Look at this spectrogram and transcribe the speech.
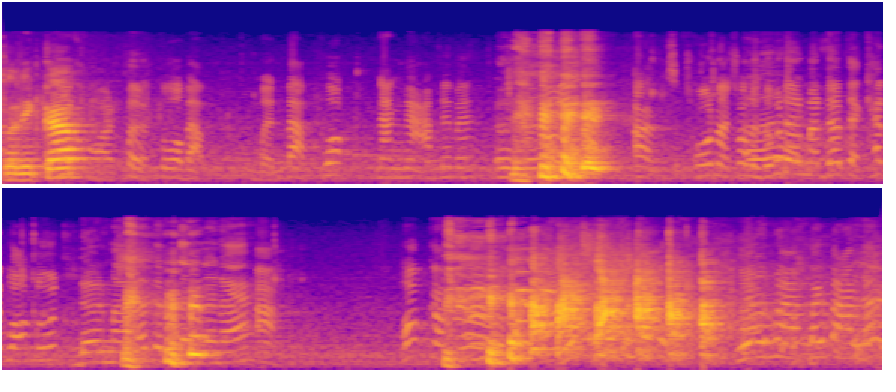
So the cup เหมือนแบบพวกนางงามได้ไหม?เออโชว์หน่อยโชว์หน่อยสมมติเดินมาเดินแต่แคทวอล์กนู้นเดินมาแล้วเต็มๆเลยนะ พบกับเธอเดินมาไปบานเลย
